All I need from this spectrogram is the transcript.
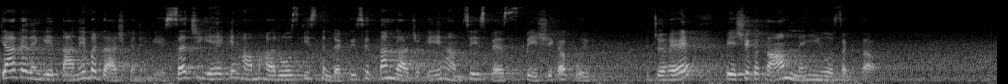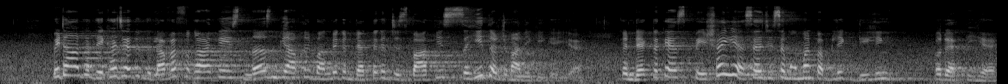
क्या करेंगे, ताने बर्दाश्त करेंगे। सच ये है कि हम हर रोज़ की इस कंडक्टर से तंग आ चुके हैं, हमसे इस पेशे का कोई जो है, पेशे का काम नहीं हो सकता। बेटा, अगर देखा जाए तो दिलावर फ़कार के इस नज़म के आखिरी बंद में कंडक्टर के जज्बात की सही तर्जमानी की गई है। कंडक्टर का पेशा ही ऐसा है जिसे अमूमन पब्लिक डीलिंग रहती है।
